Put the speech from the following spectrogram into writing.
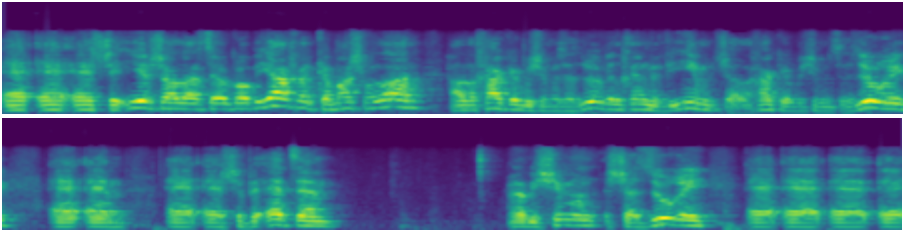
אה, אה, אה, שאי אפשר לעשות הכל ביחד, כמה שמלן, הלכה כרבי שמעון ולכן מביאים שהלכה כרבי שמעון שבעצם רבי שמעון שזורי אה, אה, אה,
